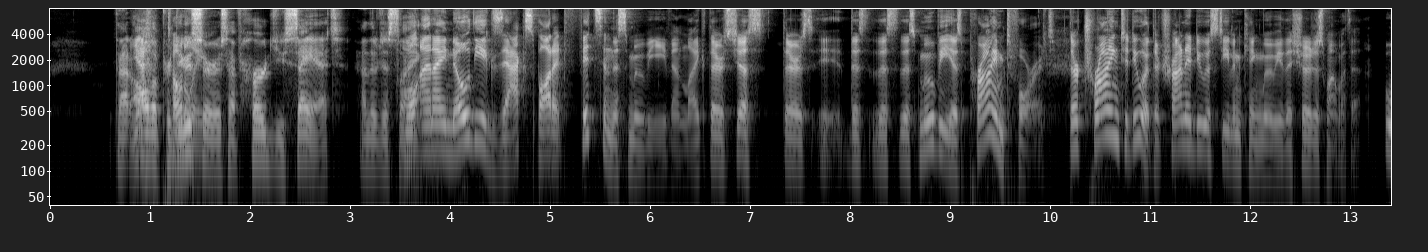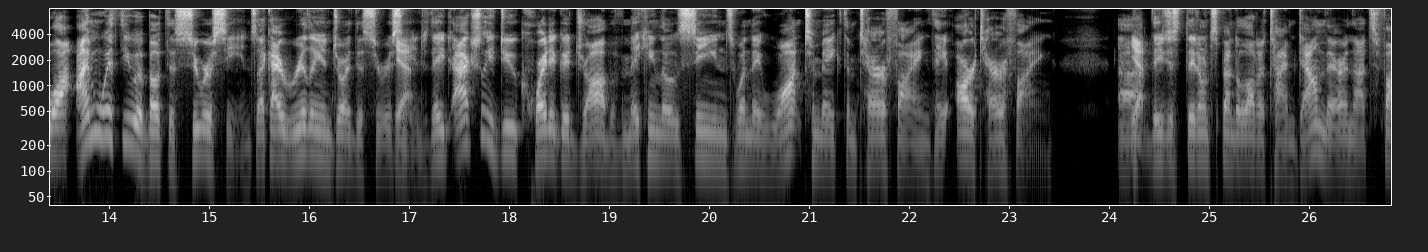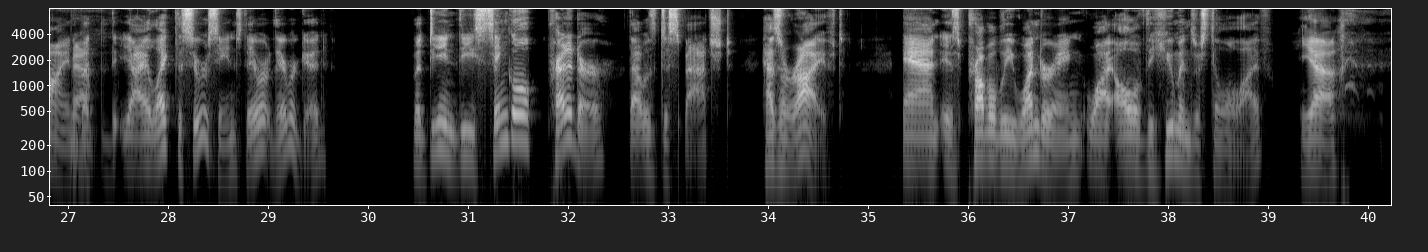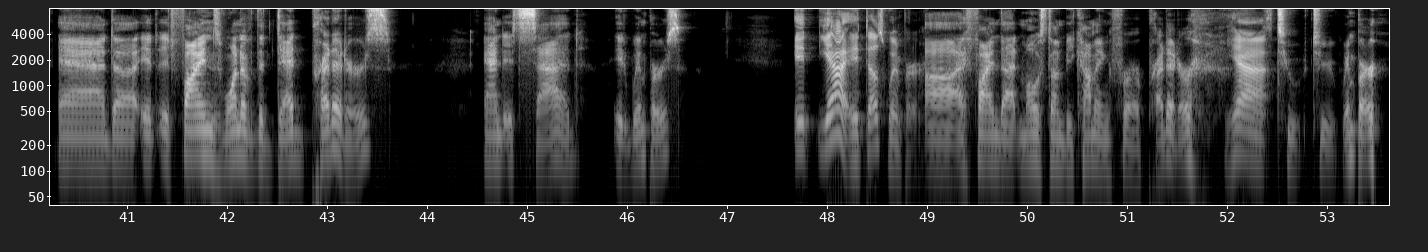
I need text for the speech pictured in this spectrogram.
that Yeah, all the totally. producers have heard you say it and they're just like, well, and I know the exact spot it fits in this movie. Even like, there's just there's this this this movie is primed for it. They're trying to do it. They're trying to do a Stephen King movie. They should have just went with it. well, I'm with you about the sewer scenes. Like, I really enjoyed the sewer Yeah. scenes. They actually do quite a good job of making those scenes when they want to make them terrifying, they are terrifying. Uh, Yeah. they just they don't spend a lot of time down there, and that's fine. Yeah. But yeah, I like the sewer scenes. They were they were good. But Dean, the single predator that was dispatched has arrived, and is probably wondering why all of the humans are still alive. Yeah. And uh, it it finds one of the dead predators, and it's sad. It whimpers. It yeah, it does whimper. Uh, I find that most unbecoming for a predator yeah, to to whimper.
